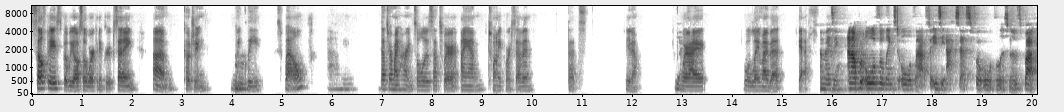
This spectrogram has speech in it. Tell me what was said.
self-paced, but we also work in a group setting, um, coaching Mhm. weekly as well. Um, that's where my heart and soul is. That's where I am 24 7. That's, you know, yeah. where I will lay my bed. Yes. Amazing. And I'll put all of the links to all of that for easy access for all of the listeners. But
